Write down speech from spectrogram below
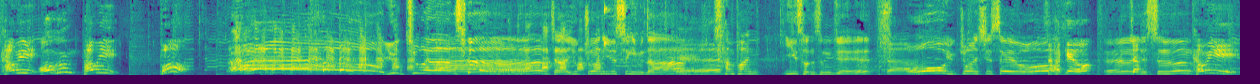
가위, 어흥. 바위, 보! 오, 육중완 승! 자, 육중완 1승입니다. 네. 3판 2선승제. 자. 오, 육중완 씨 세요. 자, 갈게요. 예, 자, 1승. 가위,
